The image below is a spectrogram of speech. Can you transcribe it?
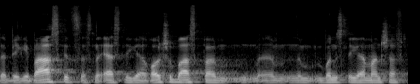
der BG Baskets, das ist eine Erstliga-Rollstuhl-Basketball-Bundesliga-Mannschaft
